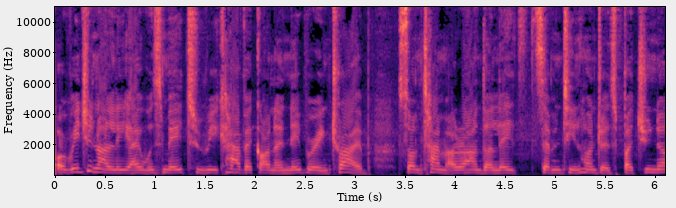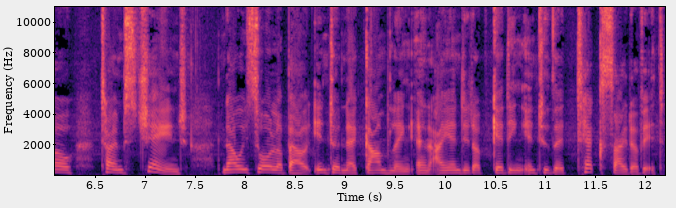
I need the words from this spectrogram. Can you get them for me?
Originally, I was made to wreak havoc on a neighboring tribe sometime around the late 1700s, but you know, times change. Now it's all about internet gambling, and I ended up getting into the tech side of it.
